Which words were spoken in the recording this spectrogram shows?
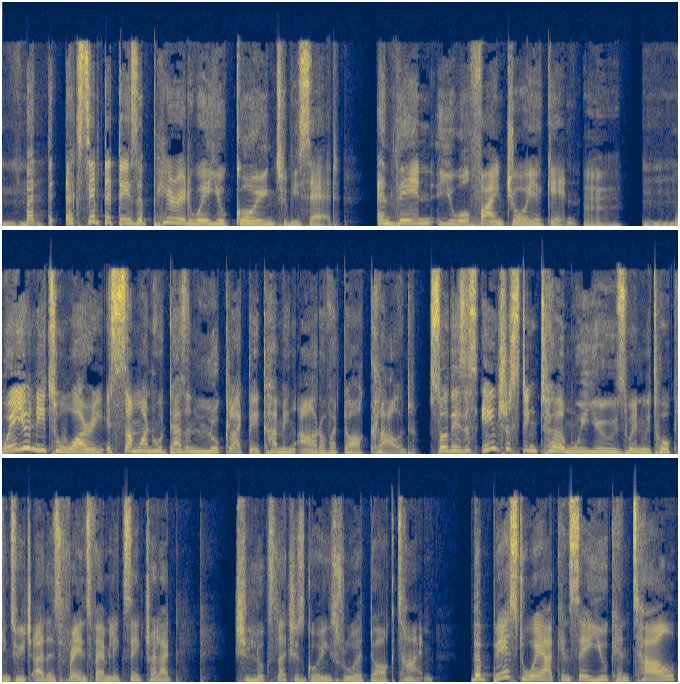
Mm-hmm. But th- accept that there's a period where you're going to be sad and then you will find joy again. Mm. Mm. Where you need to worry is someone who doesn't look like they're coming out of a dark cloud. So there's this interesting term we use when we're talking to each other as friends, family, etc. Like, she looks like she's going through a dark time. The best way I can say you can tell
